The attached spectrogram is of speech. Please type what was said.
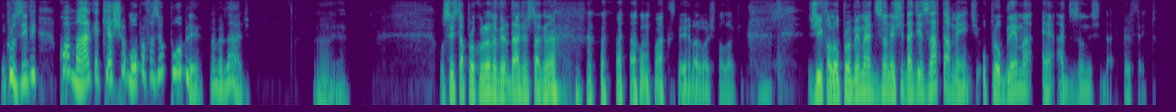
Inclusive com a marca que a chamou para fazer o publi, na é verdade. Ah, é. Você está procurando a verdade no Instagram? o Max Ferreira agora falou aqui. Gi falou: o problema é a desonestidade. Exatamente. O problema é a desonestidade. Perfeito.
